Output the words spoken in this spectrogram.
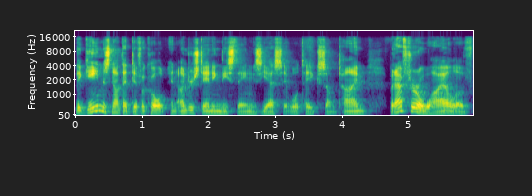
the game is not that difficult and understanding these things yes it will take some time but after a while of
